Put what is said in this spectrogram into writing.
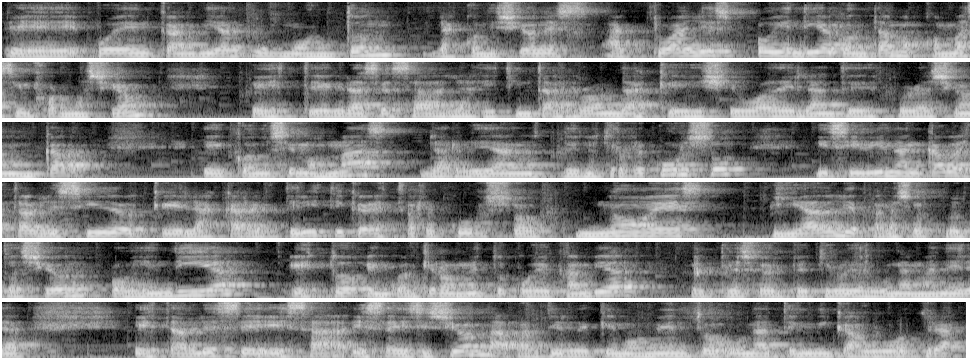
eh, pueden cambiar un montón las condiciones actuales. Hoy en día contamos con más información este, gracias a las distintas rondas que llevó adelante de exploración CAP eh, conocemos más la realidad de nuestro recurso y si bien ANCAP ha establecido que las características de este recurso no es viable para su explotación hoy en día. Esto en cualquier momento puede cambiar. El precio del petróleo de alguna manera establece esa, esa, decisión a partir de qué momento una técnica u otra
